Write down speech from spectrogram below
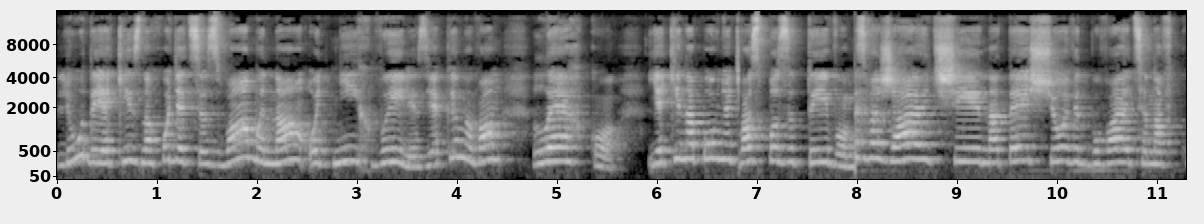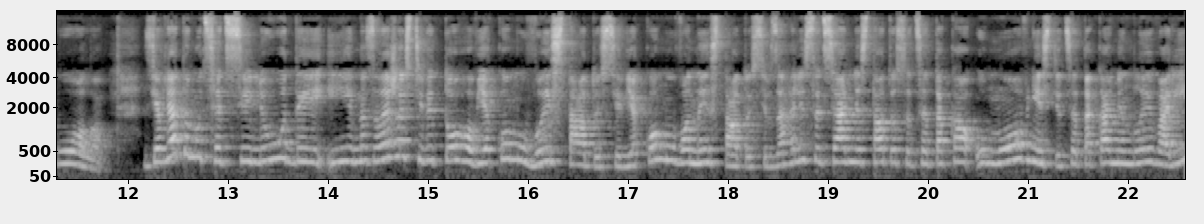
люди, які знаходяться з вами на одній хвилі, з якими вам легко, які наповнюють вас позитивом, незважаючи на те, що відбувається навколо. З'являтимуться ці люди, і в незалежності від того, в якому ви статусі, в якому вони статусі, взагалі соціальні статуси це така умовність і це така мінлива річ.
